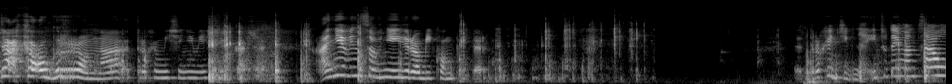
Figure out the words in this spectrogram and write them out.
Taka ogromna, trochę mi się nie mieści w kaszę. A nie wiem, co w niej robi komputer trochę dziwne. I tutaj mam całą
